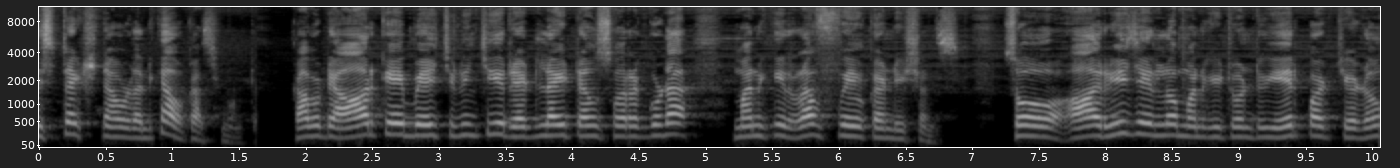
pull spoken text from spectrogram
డిస్ట్రక్షన్ అవ్వడానికి అవకాశం ఉంటుంది. కాబట్టి ఆర్కే బీచ్ నుంచి రెడ్ లైట్ హౌస్ వరకు కూడా మనకి రఫ్ వేవ్ కండిషన్స్. సో ఆ రీజియన్లో మనకి ఇటువంటివి ఏర్పాటు చేయడం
